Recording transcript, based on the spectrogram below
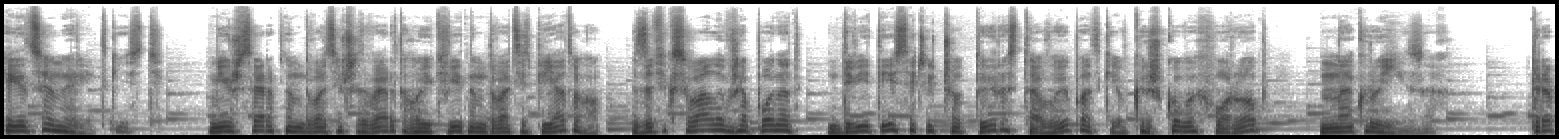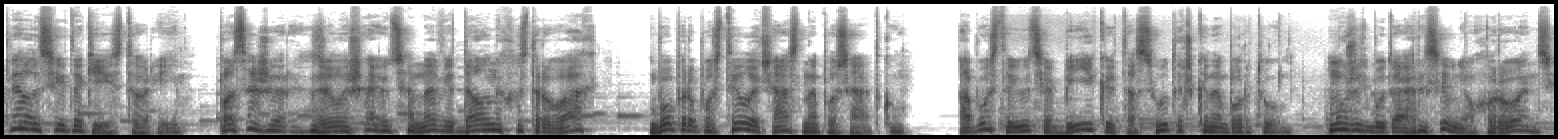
І це не рідкість. Між серпнем 24 і квітнем 25 зафіксували вже понад 2400 випадків кишкових хвороб на круїзах. Траплялися й такі історії: пасажири залишаються на віддалених островах, бо пропустили час на посадку, або стаються бійки та сутички на борту. Можуть бути агресивні охоронці,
